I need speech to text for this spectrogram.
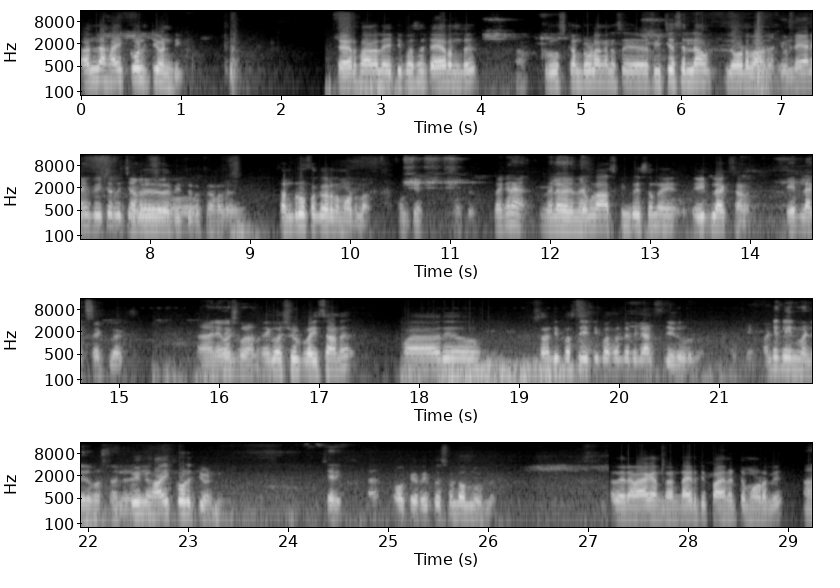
നല്ല ഹൈ ക്വാളിറ്റി വണ്ടി. ടയർ ഭാഗം എയ്റ്റി പെർസെന്റ് ടയർ ഉണ്ട്. ക്രൂസ് കൺട്രോൾ അങ്ങനെ ഫീച്ചേഴ്സ് എല്ലാം ലോഡലാണ് ഫീച്ചർ റിച്ച് ആണ്. സൺറൂഫ് ഒക്കെ വരുന്ന മോഡലാണ് ഓക്കെ. വില വരുന്നത്? നമ്മൾ ആസ്കിംഗ് പ്രൈസ് എയ്റ്റ് ലാക്സ് ആണ്. Eight lakhs eight lakhs negotiable price ആണ്. ഒരു seventy percent eighty percent finance ചെയ്ത് കൊടുക്കും. വണ്ടി ക്ലീൻ വണ്ടി ഒരു പ്രശ്നമില്ല. ഹൈ ക്വാളിറ്റി വണ്ടി. ശരി. ഓക്കെ റീപ്ലേസ്മെന്റ് ഒന്നുമില്ല. അതെ വാഗൻ രണ്ടായിരത്തി പതിനെട്ട് മോഡൽ ആ.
